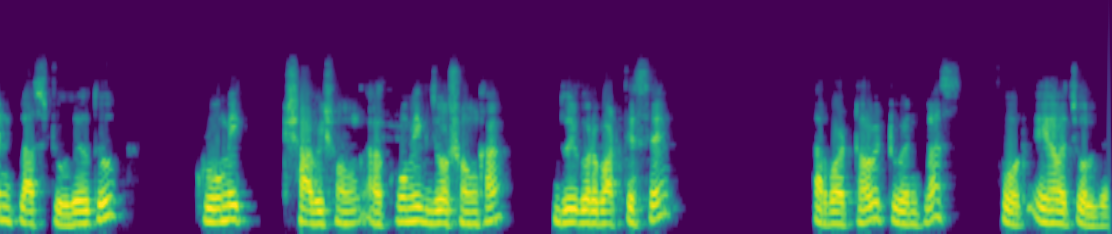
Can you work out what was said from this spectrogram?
এন প্লাস টু যেহেতু ক্রমিক স্বাভাবিক সংখ্যা ক্রমিক জোড় সংখ্যা দুই করে বাড়তেছে। তারপর একটা হবে টু এন প্লাস ফোর এইভাবে চলবে।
